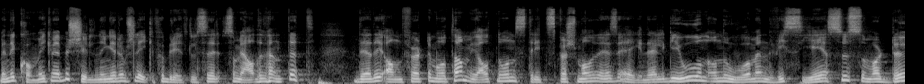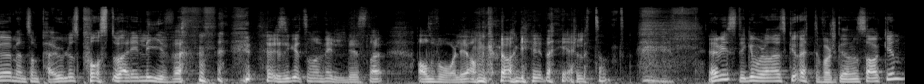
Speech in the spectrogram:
men de kom ikke med beskyldninger om slike forbrytelser som jeg hadde ventet. Det de anførte mot ham, gjaldt noen stridsspørsmål i deres egen religion, og noe om en viss Jesus som var død, men som Paulus påsto er i live. Det høres ikke ut som en veldig alvorlige alvorlig anklager i det hele tatt. Jeg visste ikke hvordan jeg skulle etterforske denne saken,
